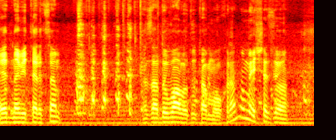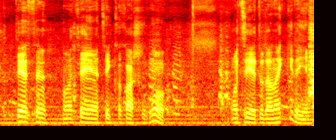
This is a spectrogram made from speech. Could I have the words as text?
Видно вітерцем задувало тут мокро. Ну ми ще цього тести оцей, оцей какаш, ну, оці туди накидаємо.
